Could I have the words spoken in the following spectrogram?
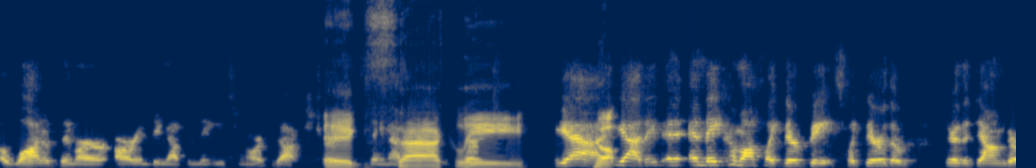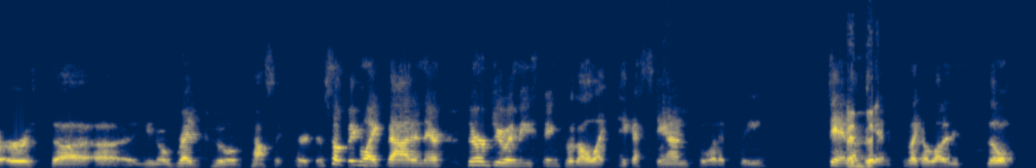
a lot of them are are ending up in the Eastern Orthodox Church and saying that's the church. exactly. yeah No. yeah they and, and they come off like they're base like they're the they're the down to earth uh, uh you know red pilled Catholic Church or something like that and they're they're doing these things where they'll like take a stand politically stand And up they- against like a lot of these little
